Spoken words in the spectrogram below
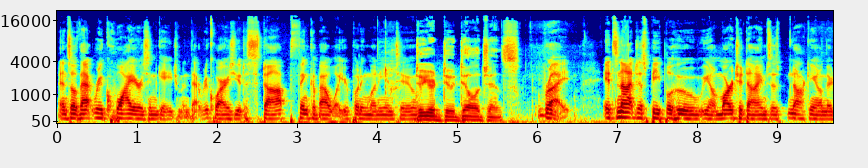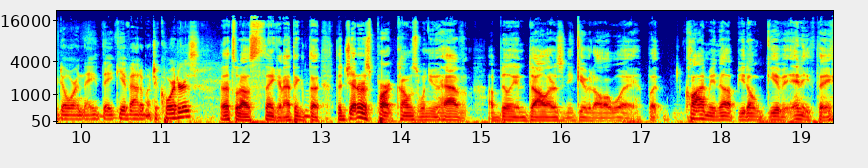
And so that requires engagement. That requires you to stop, think about what you're putting money into. Do your due diligence. Right. It's not just people who, you know, March of Dimes is knocking on their door and they, they give out a bunch of quarters. That's what I was thinking. I think the the generous part comes when you have a billion dollars and you give it all away. But climbing up, you don't give anything.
